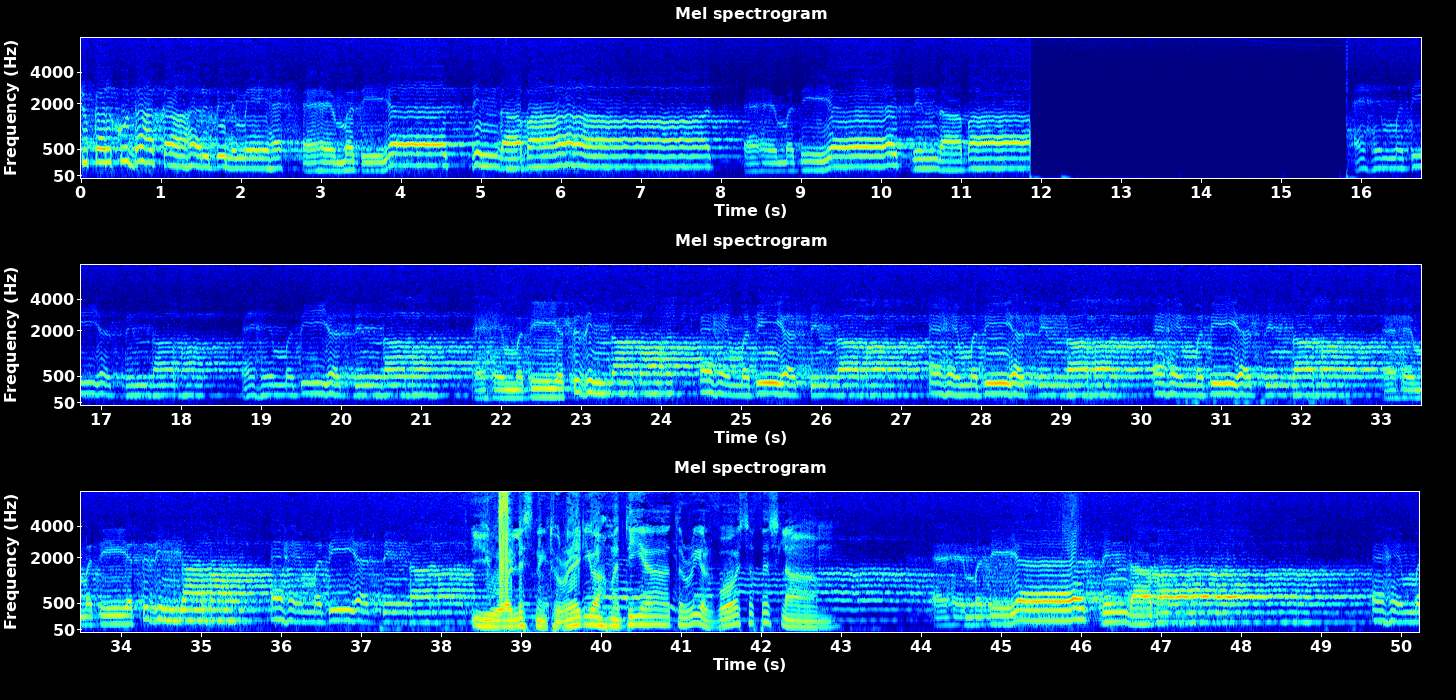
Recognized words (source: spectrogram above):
شکر خدا کا ہر دل میں ہے۔ احمدیت زندہ باد۔ احمدیت زندہ باد۔ احمدیت زندہ باد۔ احمدیت زندہ باد۔ احمدیت زندہ باد احمدیت زندہ باد احمدیت زندہ باد احمدیت زندہ باد احمدیت زندہ باد احمدیت زندہ باد You are listening to Radio Ahmadiyya, the real voice of Islam. احمدیت زندہ باد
